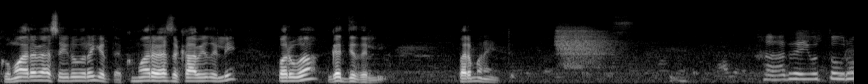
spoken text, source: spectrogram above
ಕುಮಾರವ್ಯಾಸ ಇರುವವರೆಗೆ ಇರ್ತಾರೆ. ಕುಮಾರವ್ಯಾಸ ಕಾವ್ಯದಲ್ಲಿ ಬರುವ ಗದ್ಯದಲ್ಲಿ ಪರ್ಮನೆಂಟ್ ಹಾ, ಆದ್ರೆ ಇವತ್ತು ಅವರು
